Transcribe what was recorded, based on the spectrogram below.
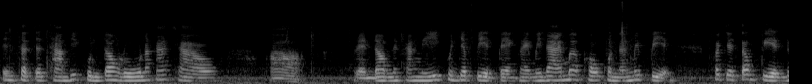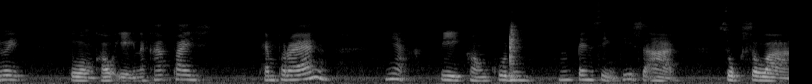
เป็นสัจธรรมที่คุณต้องรู้นะคะ ชาว แรนดอมในครั้งนี้ คุณจะเปลี่ยนแปลงใครไม่ได้เมื่อเขาคนนั้นไม่เปลี่ยนเขาจะต้องเปลี่ยนด้วยตัวของเขาเองนะคะไพ่ temperance เนี่ยปีของคุณมันเป็นสิ่งที่สะอาด สุขสว่าง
